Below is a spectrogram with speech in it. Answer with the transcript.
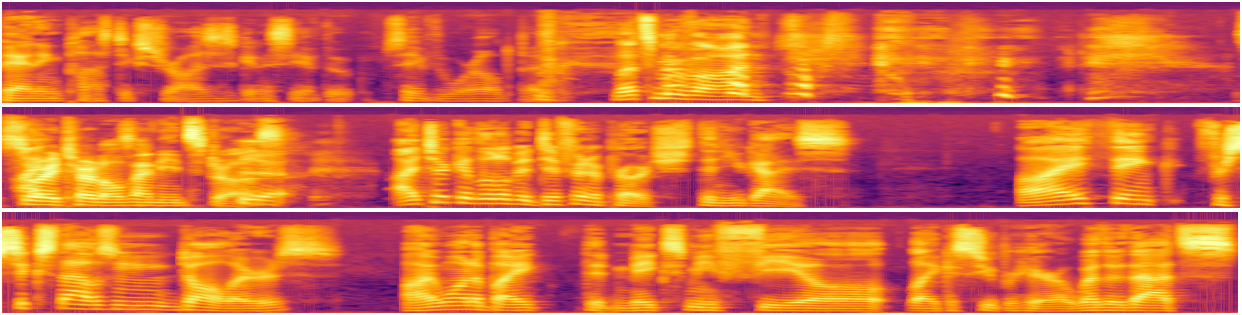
banning plastic straws is going to save the save the world, but let's move on. Sorry, turtles, I need straws. Yeah. I took a little bit different approach than you guys. I think for six thousand dollars, I want a bike that makes me feel like a superhero. Whether that's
